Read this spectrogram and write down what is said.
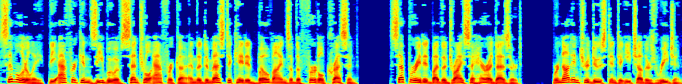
Similarly, the African zebu of Central Africa and the domesticated bovines of the Fertile Crescent—separated by the dry Sahara Desert, were not introduced into each other's region.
